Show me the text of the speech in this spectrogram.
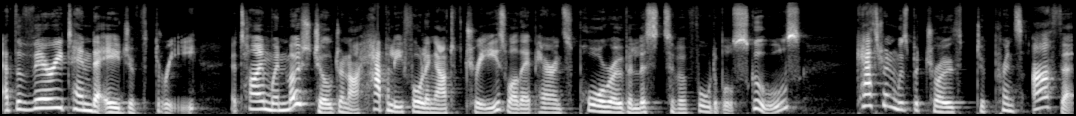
At the very tender age of three, a time when most children are happily falling out of trees while their parents pore over lists of affordable schools, Catherine was betrothed to Prince Arthur,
